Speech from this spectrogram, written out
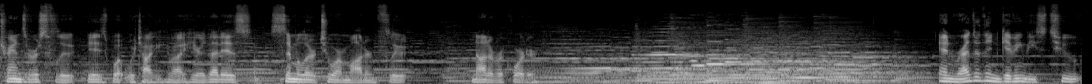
transverse flute is what we're talking about here. That is similar to our modern flute, not a recorder. And rather than giving these two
